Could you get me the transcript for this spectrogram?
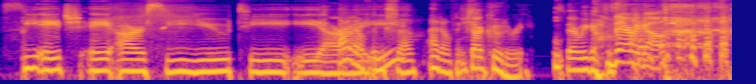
C H A R C U T E R I E. I don't think so. I don't think so. Charcuterie. There we go. There we go.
